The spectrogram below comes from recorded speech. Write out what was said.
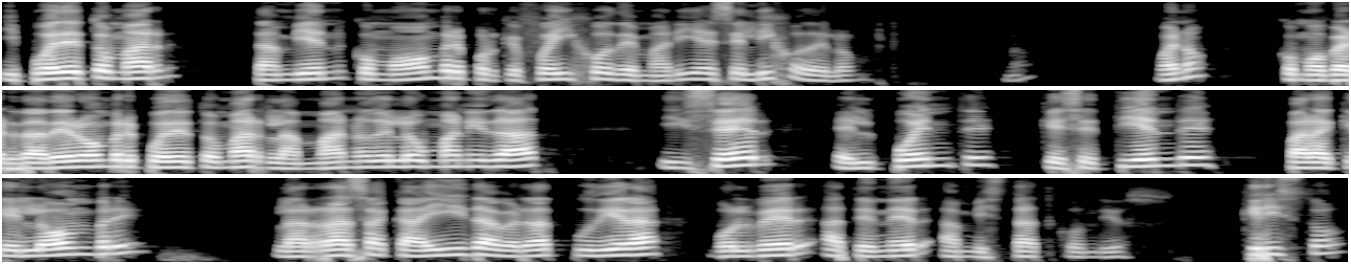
y puede tomar también como hombre porque fue hijo de María, es el hijo del hombre. Bueno, como verdadero hombre puede tomar la mano de la humanidad y ser el puente que se tiende para que el hombre la raza caída, ¿verdad?, pudiera volver a tener amistad con Dios. Cristo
